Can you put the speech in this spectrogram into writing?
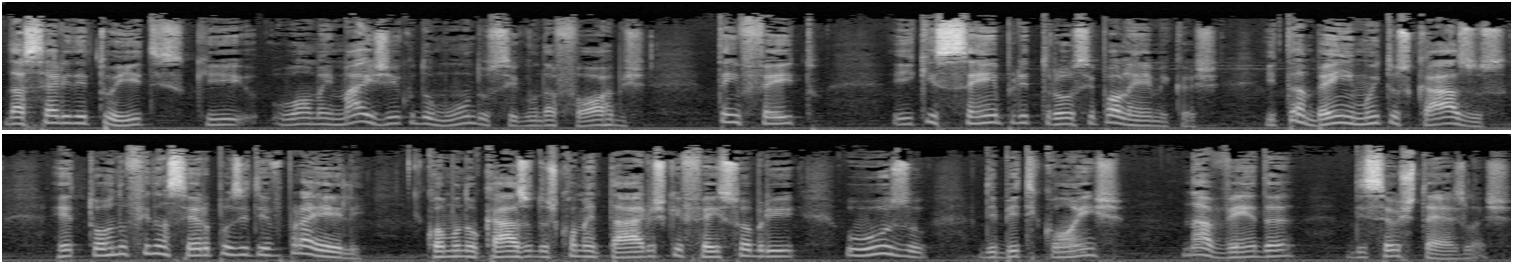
da série de tweets que o homem mais rico do mundo, segundo a Forbes, tem feito e que sempre trouxe polêmicas e também, em muitos casos, retorno financeiro positivo para ele, como no caso dos comentários que fez sobre o uso de bitcoins na venda de seus Teslas.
